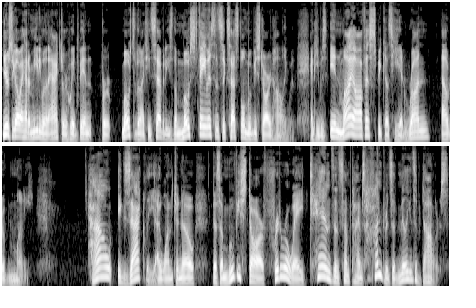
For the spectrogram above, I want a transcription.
Years ago, I had a meeting with an actor who had been, for most of the 1970s, the most famous and successful movie star in Hollywood. And he was in my office because he had run out of money. How exactly, I wanted to know, does a movie star fritter away tens and sometimes hundreds of millions of dollars?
